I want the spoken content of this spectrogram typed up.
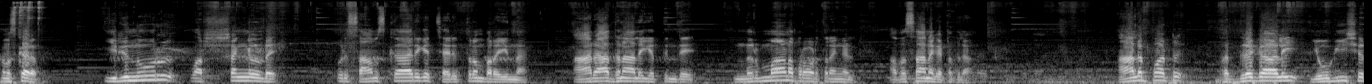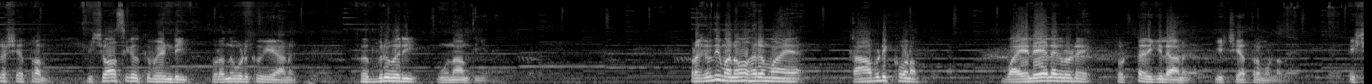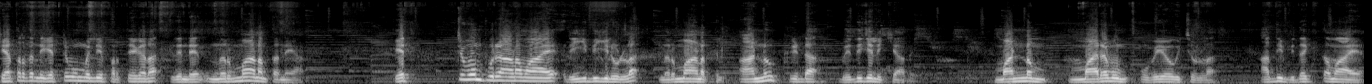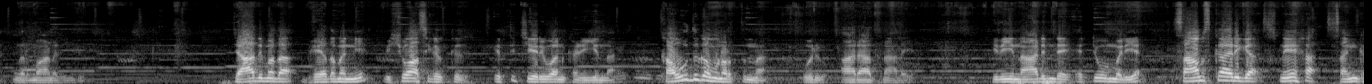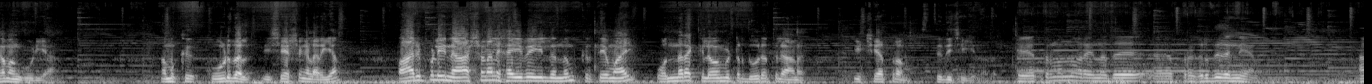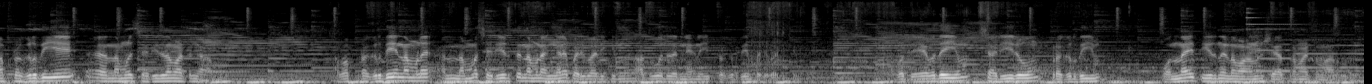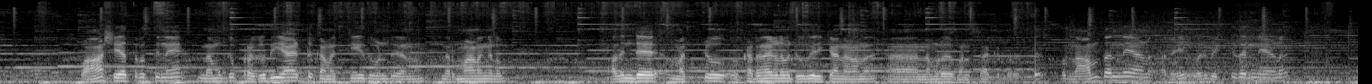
നമസ്കാരം. ഇരുന്നൂറ് വർഷങ്ങളുടെ ഒരു സാംസ്കാരിക ചരിത്രം പറയുന്ന ആരാധനാലയത്തിന്റെ നിർമ്മാണ പ്രവർത്തനങ്ങൾ അവസാന ഘട്ടത്തിലാണ്. ആലപ്പാട്ട് ഭദ്രകാളി യോഗീശ്വര ക്ഷേത്രം വിശ്വാസികൾക്ക് വേണ്ടി തുറന്നു കൊടുക്കുകയാണ് ഫെബ്രുവരി മൂന്നാം തീയതി. പ്രകൃതി മനോഹരമായ കാവടിക്കോണം വയലേലകളുടെ തൊട്ടരികിലാണ് ഈ ക്ഷേത്രമുള്ളത്. ഈ ക്ഷേത്രത്തിന്റെ ഏറ്റവും വലിയ പ്രത്യേകത ഇതിന്റെ നിർമ്മാണം തന്നെയാണ്. ഏറ്റവും പുരാണമായ രീതിയിലുള്ള നിർമ്മാണത്തിൽ അണുകിട വ്യതിചലിക്കാതെ മണ്ണും മരവും ഉപയോഗിച്ചുള്ള അതിവിദഗ്ധമായ നിർമ്മാണ രീതി. ജാതിമത ഭേദമന്യേ വിശ്വാസികൾക്ക് എത്തിച്ചേരുവാൻ കഴിയുന്ന കൗതുകമുണർത്തുന്ന ഒരു ആരാധനാലയം. ഇത് ഈ നാടിന്റെ ഏറ്റവും വലിയ സാംസ്കാരിക സ്നേഹ സംഗമം കൂടിയാണ്. നമുക്ക് കൂടുതൽ വിശേഷങ്ങൾ അറിയാം പാരിപ്പള്ളി നാഷണൽ ഹൈവേയിൽ നിന്നും കൃത്യമായി ഒന്നര കിലോമീറ്റർ ദൂരത്തിലാണ് ഈ ക്ഷേത്രം സ്ഥിതി ചെയ്യുന്നത്. ക്ഷേത്രം എന്ന് പറയുന്നത് പ്രകൃതി തന്നെയാണ്. ആ പ്രകൃതിയെ നമ്മൾ ശരീരമായിട്ടും കാണുന്നു. അപ്പോൾ പ്രകൃതിയെ നമ്മൾ നമ്മുടെ ശരീരത്തെ നമ്മൾ എങ്ങനെ പരിപാലിക്കുന്നു അതുപോലെ തന്നെയാണ് ഈ പ്രകൃതിയും പരിപാലിക്കുന്നത്. അപ്പോൾ ദേവതയും ശരീരവും പ്രകൃതിയും ഒന്നായി തീരുന്നിടമാണ് ക്ഷേത്രമായിട്ട് മാറുന്നത്. അപ്പോൾ ആ ക്ഷേത്രത്തിനെ നമുക്ക് പ്രകൃതിയായിട്ട് കണക്ട് ചെയ്തുകൊണ്ട് തന്നെ നിർമ്മാണങ്ങളും അതിന്റെ മറ്റു ഘടനകളും രൂപീകരിക്കാനാണ് നമ്മൾ മനസ്സിലാക്കേണ്ടത്. അപ്പോൾ നാം തന്നെയാണ് അതേ ഒരു വ്യക്തി തന്നെയാണ്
